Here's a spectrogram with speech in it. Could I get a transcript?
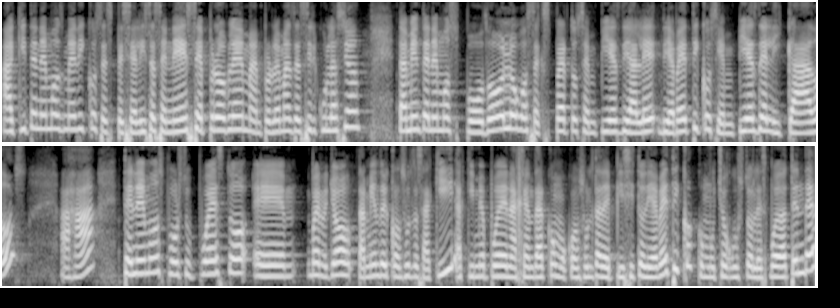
Aquí tenemos médicos especialistas en ese problema, en problemas de circulación. También tenemos podólogos expertos en pies diabéticos y en pies delicados. Ajá. Tenemos, por supuesto, eh, bueno, yo también doy consultas aquí. Aquí me pueden agendar como consulta de piecito diabético. Con mucho gusto les puedo atender.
